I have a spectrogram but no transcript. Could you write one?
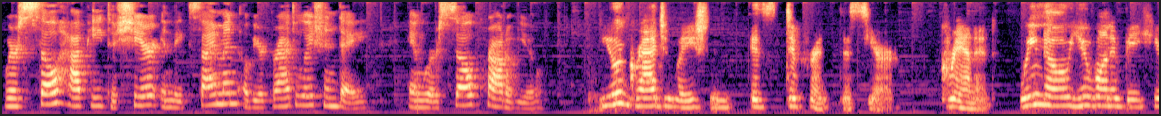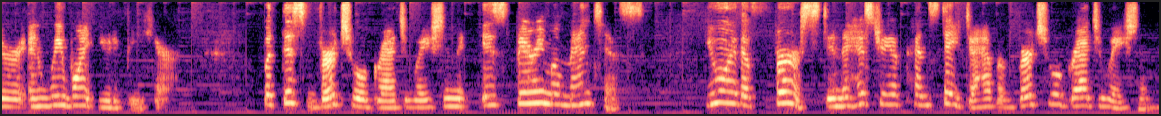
We're so happy to share in the excitement of your graduation day, and we're so proud of you. Your graduation is different this year. Granted, we know you want to be here and we want you to be here. But this virtual graduation is very momentous. You are the first in the history of Penn State to have a virtual graduation.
